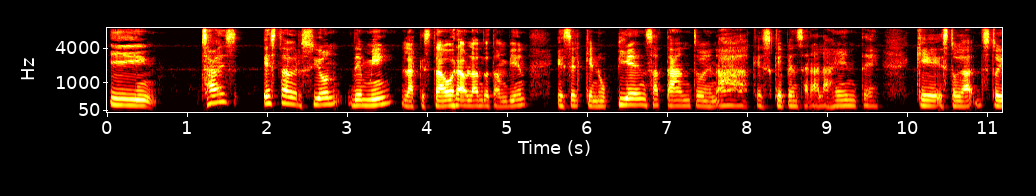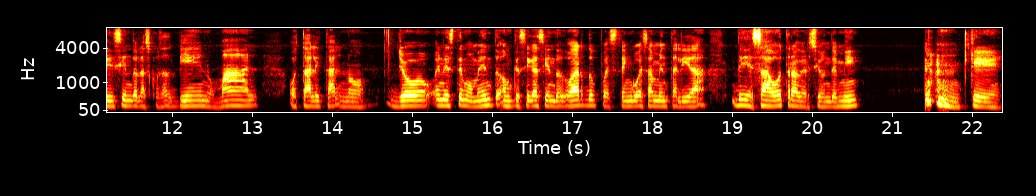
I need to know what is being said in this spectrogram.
Y, ¿sabes? Esta versión de mí, la que está ahora hablando también, es el que no piensa tanto en, ah, ¿qué, es, qué pensará la gente? Que estoy, estoy diciendo las cosas bien o mal o tal y tal. No, yo en este momento, aunque siga siendo Eduardo, pues tengo esa mentalidad de esa otra versión de mí que,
